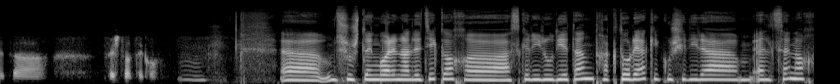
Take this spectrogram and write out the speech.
eta festatzeko. Mm. Uh, sustengoaren aldetik, hor, uh, azken irudietan, traktoreak ikusi dira heltzen, hor,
